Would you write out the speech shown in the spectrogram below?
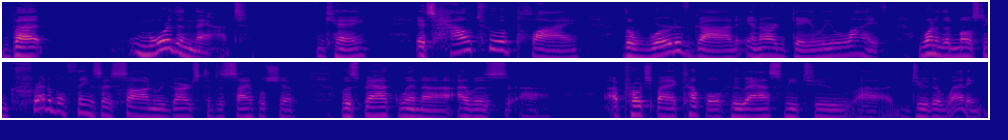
But more than that, okay, it's how to apply the Word of God in our daily life. One of the most incredible things I saw in regards to discipleship was back when uh, I was uh, approached by a couple who asked me to uh, do their wedding.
